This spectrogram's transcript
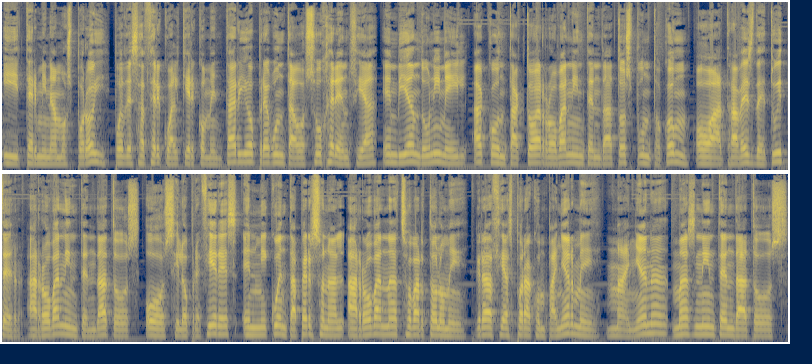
Y terminamos por hoy. Puedes hacer cualquier comentario, pregunta o sugerencia enviando un email a contacto arroba nintendatos.com o a través de Twitter arroba nintendatos o si lo prefieres en mi cuenta personal arroba Nacho Bartolomé. Gracias por acompañarme. Mañana más Nintendatos.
